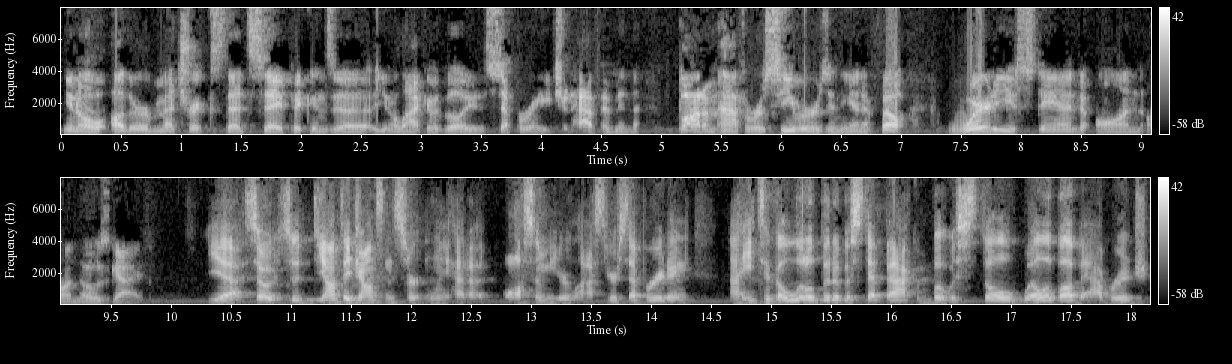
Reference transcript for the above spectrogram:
you know, other metrics that say Pickens' uh, you know lack of ability to separate should have him in the bottom half of receivers in the NFL. Where do you stand on on those guys? Yeah, so so Diontae Johnson certainly had an awesome year last year separating. Uh, he took a little bit of a step back, but was still well above average.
